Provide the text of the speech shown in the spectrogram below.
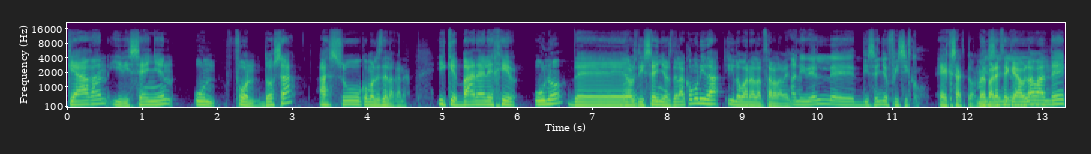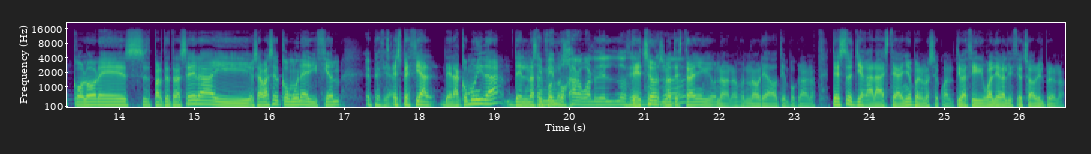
que hagan y diseñen un 2A a su como les dé la gana. Y que van a elegir uno de Vale. los diseños de la comunidad y lo van a lanzar a la venta. A nivel eh, diseño físico. Exacto. Me parece que hablaban de colores, parte trasera y. O sea, va a ser como una edición Especial. especial de la comunidad del Nothing mismo 2. hardware del 12 De hecho, no te extrañe que. No, no, no habría dado tiempo, claro. No. De esto llegará este año, pero no sé cuándo. Te iba a decir, igual llega el 18 de abril, pero no.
